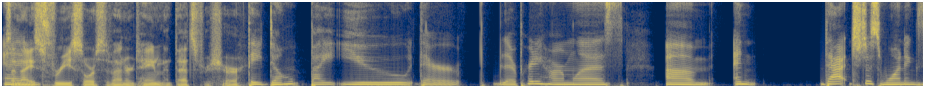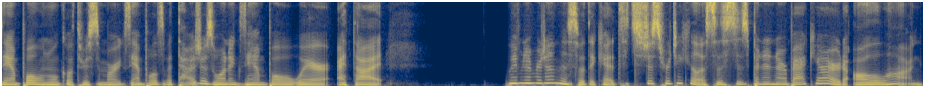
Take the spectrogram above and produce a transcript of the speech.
It's a nice free source of entertainment, that's for sure. They don't bite you. They're they're pretty harmless. Um, and that's just one example, and we'll go through some more examples, but that was just one example where I thought, We've never done this with the kids. It's just ridiculous. This has been in our backyard all along.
